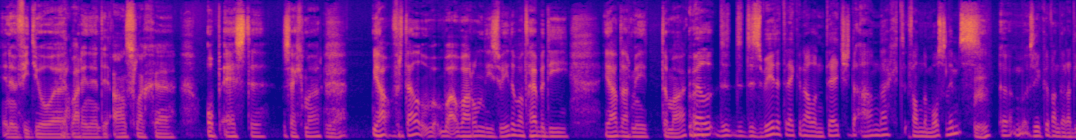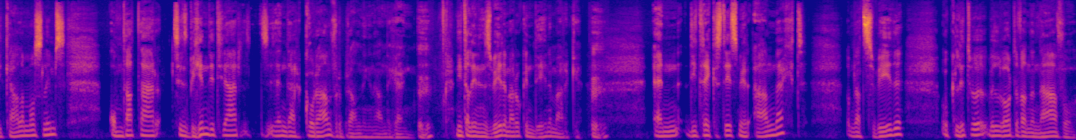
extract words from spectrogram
in een video uh, Ja. waarin hij de aanslag uh, opeiste, zeg maar. Ja. Vertel, wa- waarom die Zweden? Wat hebben die ja, daarmee te maken? Wel, de, de, de Zweden trekken al een tijdje de aandacht van de moslims, Mhm. eh, zeker van de radicale moslims, omdat daar sinds begin dit jaar zijn daar Koranverbrandingen aan de gang. Mhm. Niet alleen in Zweden, maar ook in Denemarken. En die trekken steeds meer aandacht, omdat Zweden ook lid wil worden van de NAVO.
